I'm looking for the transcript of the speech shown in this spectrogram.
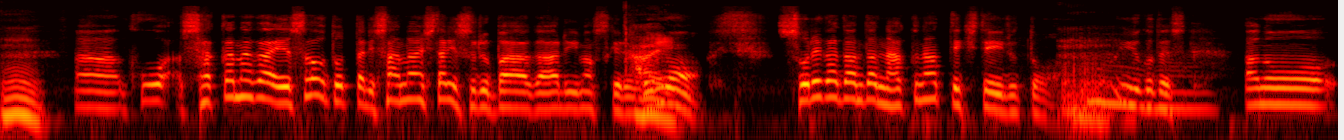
うんあこう、魚が餌を取ったり産卵したりする場がありますけれども、はい、それがだんだんなくなってきているということです。あの、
